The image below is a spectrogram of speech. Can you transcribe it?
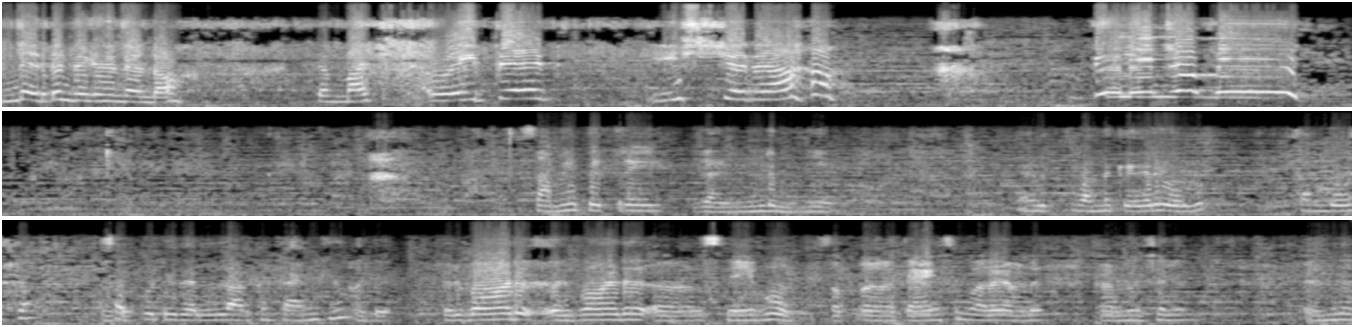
എന്താ എടുത്തോണ്ടിരിക്കുന്നുണ്ടോ? ദ മച്ച് വെയിറ്റഡ് ഈശ്വര. സമയത്ത് എത്രേ രണ്ട് ഞങ്ങൾ വന്ന് കേറിയുള്ളൂ. സന്തോഷം. സപ്പോർട്ട് ചെയ്ത എല്ലാവർക്കും താങ്ക് യു അതെ. ഒരുപാട് ഒരുപാട് സ്നേഹവും താങ്ക്സും പറയാണ് കാരണം വെച്ചാൽ എന്താ?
